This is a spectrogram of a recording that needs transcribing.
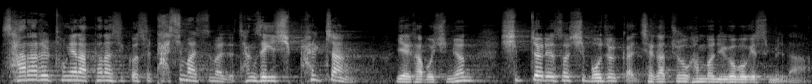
사라를 통해 나타나실 것을 다시 말씀하죠. 창세기 18장에 가보시면 10절에서 15절까지 제가 쭉 한번 읽어보겠습니다.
